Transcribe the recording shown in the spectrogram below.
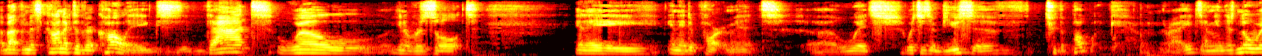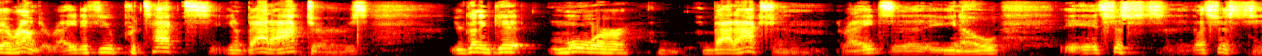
about the misconduct of their colleagues, that will you know result in a in a department uh, which which is abusive to the public, right? I mean, there's no way around it, right? If you protect, you know, bad actors, you're going to get more bad action, right? Uh, you know, it's just that's just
